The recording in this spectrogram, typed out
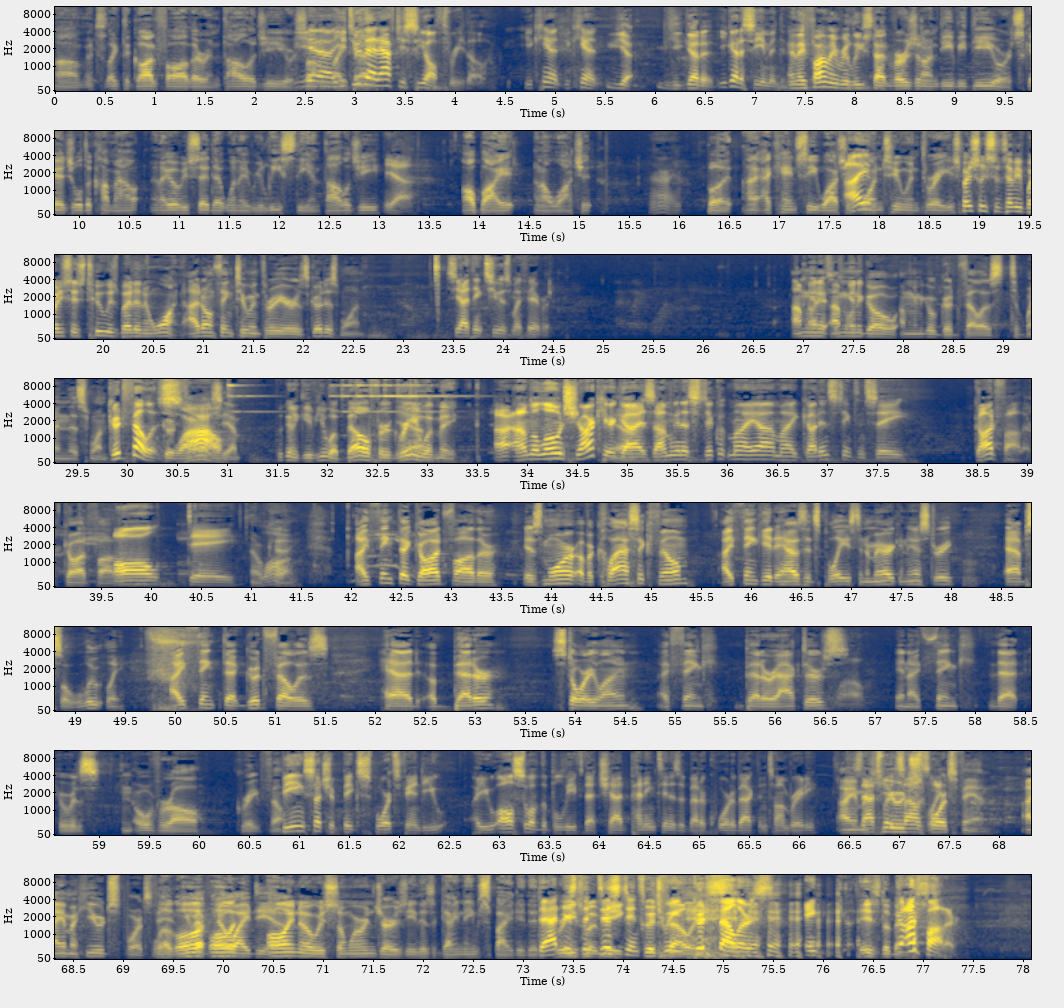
Um, it's like The Godfather anthology or something Yeah, like you do that. after you see all three, though. You can't. You can't. yeah, you got it. You got to see him in. And they finally released that version on DVD, or it's scheduled to come out. And I always said that when they release the anthology, Yeah. I'll buy it and I'll watch it. All right. But I, I can't see watching I- one, two, and three, especially since everybody says two is better than one. I don't think two and three are as good as one. See, I think two is my favorite. I'm gonna Nice, I'm gonna go I'm gonna go Goodfellas to win this one. Goodfellas. Goodfellas, Wow. Yep. We're going to give you a bell for agreeing Yeah. with me. I, I'm the lone shark here, Yeah. guys. I'm going to stick with my uh, my gut instinct and say Godfather Godfather. all day Okay. long. I think that Godfather is more of a classic film. I think it has its place in American history. Absolutely. I think that Goodfellas had a better storyline. I think better actors. Wow. And I think that it was an overall great film. Being such a big sports fan, do you are you also of the belief that Chad Pennington is a better quarterback than Tom Brady? I am a that's what it huge sports like. fan. I am a huge sports fan. Look, you all, have no all- idea. All I know is somewhere in Jersey, there's a guy named Spidey that, That agrees is the with me. distance between Goodfellas Goodfellas and is the best. Godfather.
